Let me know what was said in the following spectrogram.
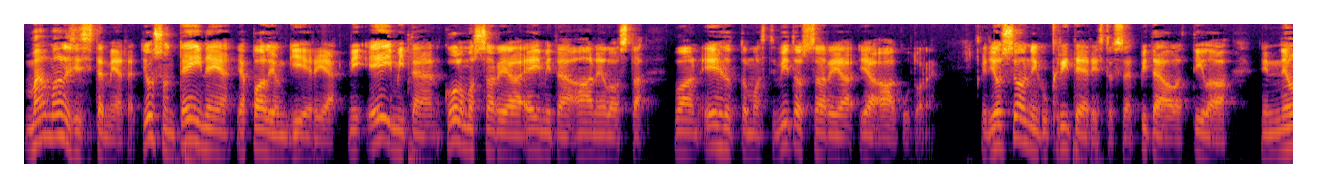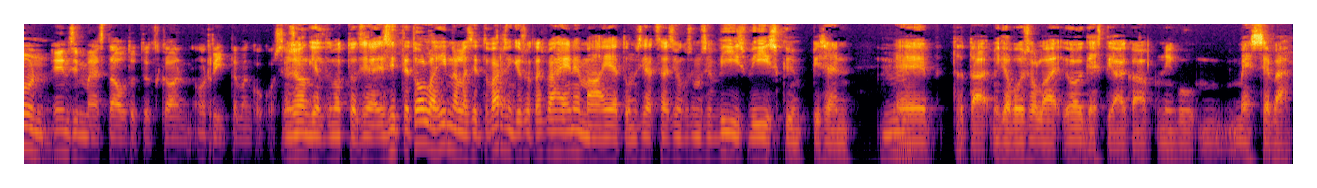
Mä, mä olin siis sitä mieltä, että jos on teinejä ja paljon gieriä, niin ei mitään kolmossarjaa, ei mitään A4, vaan ehdottomasti vitossarja ja A6. Et jos se on niin kuin kriteeristössä, että pitää olla tilaa, niin ne on mm. ensimmäiset autot, jotka on, on riittävän kokoisia. No se on kieltämättä. Ja sitten tuolla hinnalla, sitten varsinkin jos otaisiin vähän enemmän ajettu, niin sieltä saisi jonkun semmoisen 550 mm. e, tota, mikä voisi olla oikeasti aika niin kuin messevä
